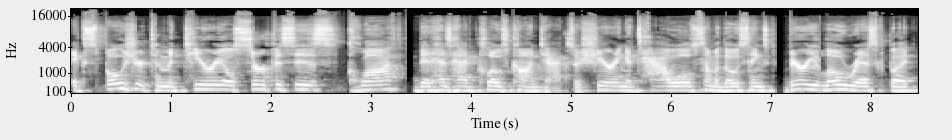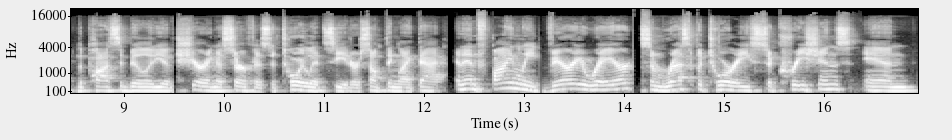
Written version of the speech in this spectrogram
exposure to material surfaces, cloth that has had close contact. So sharing a towel, some of those things, very low risk, but the possibility of sharing a surface, a toilet seat or something like that. And then finally, very rare, some respiratory secretions and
